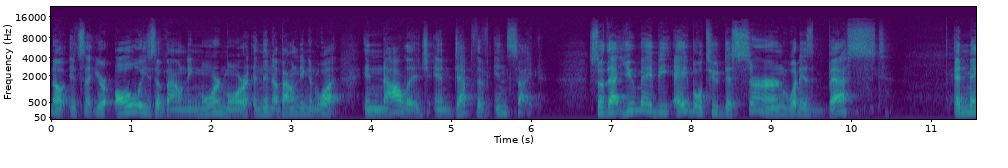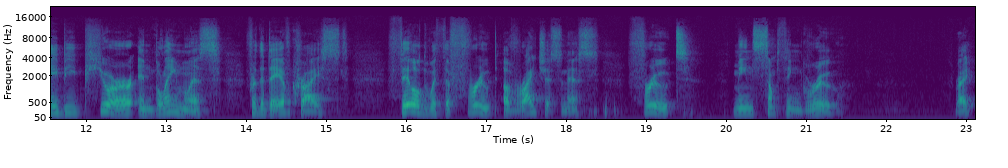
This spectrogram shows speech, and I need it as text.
no, it's that you're always abounding more and more, and then abounding in what? In knowledge and depth of insight, so that you may be able to discern what is best and may be pure and blameless for the day of Christ, filled with the fruit of righteousness. Fruit means something grew, right?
